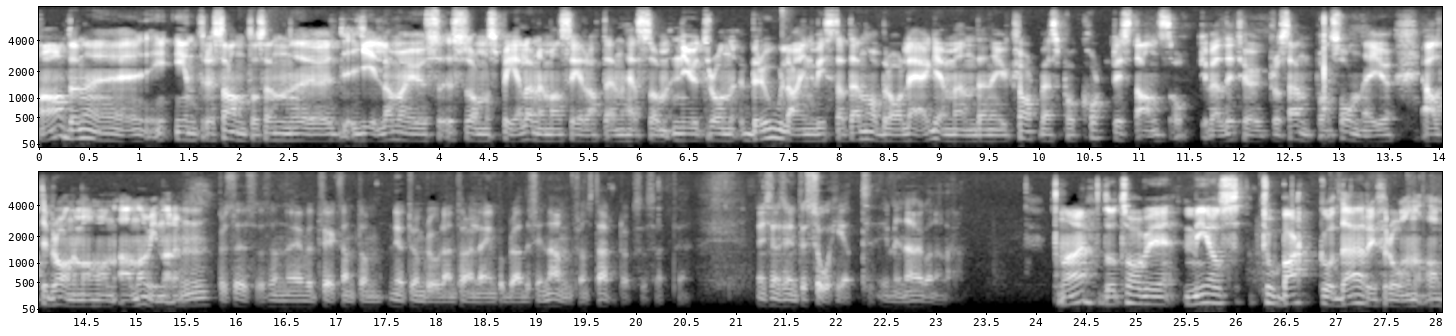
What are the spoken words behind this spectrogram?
Ja, den är intressant och sen eh, gillar man ju som spelare när man ser att en häst som Neutron Broline, visst att den har bra läge men den är ju klart bäst på kort distans och väldigt hög procent på en sån är ju alltid bra när man har en annan vinnare. Mm, precis, och sen är det väl tveksamt om Neutron Broline tar en längd på Brothers in namn från start också så att eh, den känns inte så het i mina ögon i alla fall. Nej, då tar vi med oss Tobacco därifrån och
